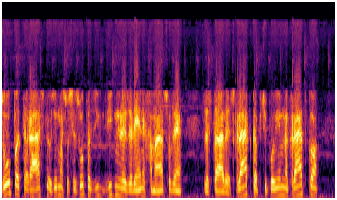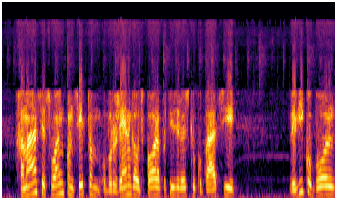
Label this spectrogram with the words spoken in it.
zopet rasle oziroma so se zopet dvignile zelene Hamasove zastave. Skratka, če povem na kratko, Hamas je svojim konceptom oboroženega odpora proti izraelski okupaciji veliko bolj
